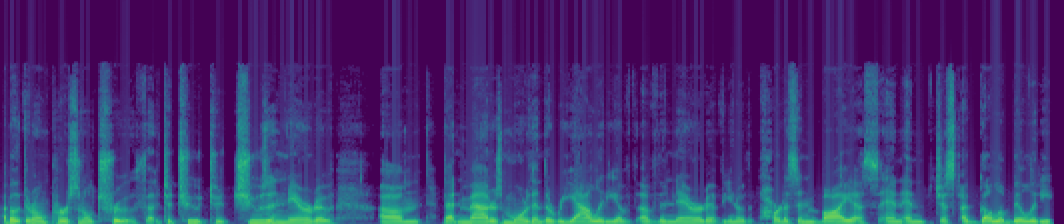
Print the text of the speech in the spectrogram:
about their own personal truth uh, to to to choose a narrative um, that matters more than the reality of, of the narrative, you know, the partisan bias and, and just a gullibility,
